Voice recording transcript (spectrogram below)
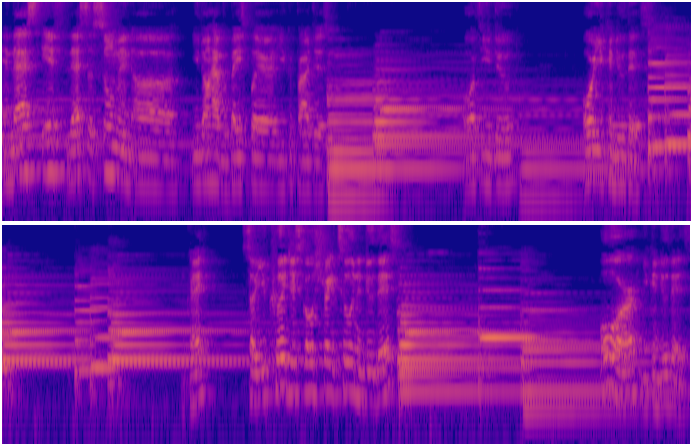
And that's if that's assuming uh you don't have a bass player, you can probably just or if you do, or you can do this. Okay? So you could just go straight to it and do this. Or you can do this.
